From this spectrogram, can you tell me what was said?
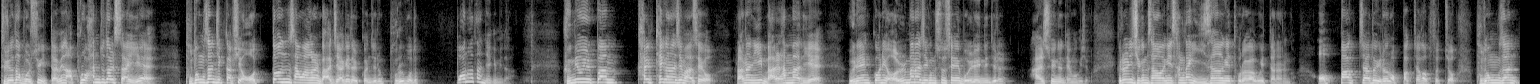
들여다볼 수 있다면 앞으로 한두 달 사이에 부동산 집값이 어떤 상황을 맞이하게 될 건지는 불을 보듯 뻔하다는 얘기입니다. 금요일 밤 칼퇴근하지 마세요. 라는 이 말 한마디에 은행권이 얼마나 지금 수세에 몰려 있는지를 알 수 있는 대목이죠. 그러니 지금 상황이 상당히 이상하게 돌아가고 있다는 거. 엇박자도 이런 엇박자가 없었죠. 부동산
